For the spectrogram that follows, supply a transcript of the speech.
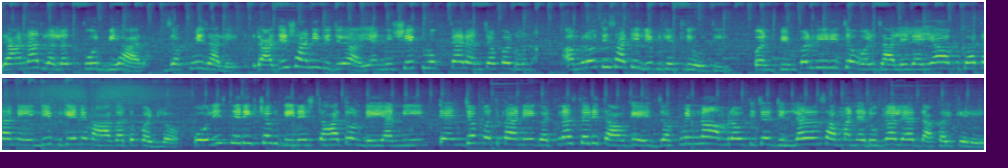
राहणार ललतपूर बिहार जखमी झाले. राजेश आणि विजया यांनी शेख मुख्तार यांच्याकडून अमरावतीसाठी लिफ्ट घेतली होती. पण पिंपळविहिरीजवळ झालेल्या या अपघाताने लिफ्ट घेणे महागात पडलं. पोलीस निरीक्षक दिनेश दहातोंडे यांनी त्यांच्या पथकाने घटनास्थळी धाव घेत जखमींना अमरावतीच्या जिल्हा सामान्य रुग्णालयात दाखल केले.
